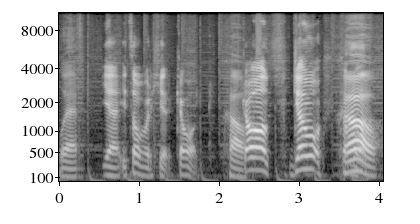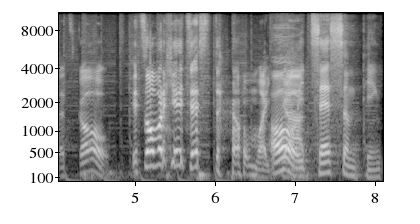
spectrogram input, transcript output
Where? Yeah, it's over here. Come on. How? Come on. Come on. Come How? on. Let's go. It's over here. It says. Oh my Oh, god. it says something.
